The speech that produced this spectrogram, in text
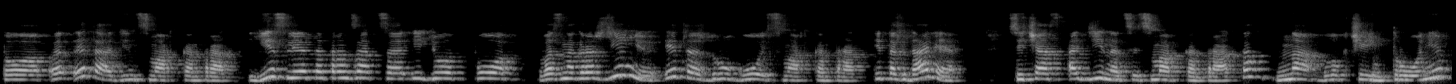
то э, это один смарт-контракт. Если эта транзакция идет по вознаграждению, это другой смарт-контракт и так далее. Сейчас 11 смарт-контрактов на блокчейн Троне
